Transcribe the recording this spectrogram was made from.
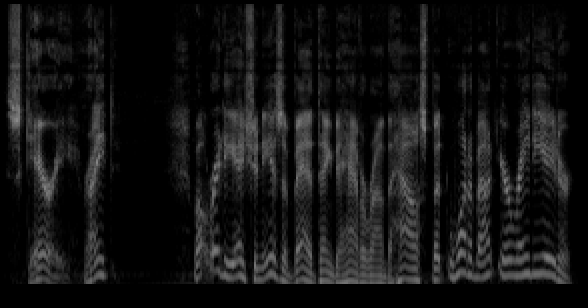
Scary, right? Well, radiation is a bad thing to have around the house, but what about your radiator?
